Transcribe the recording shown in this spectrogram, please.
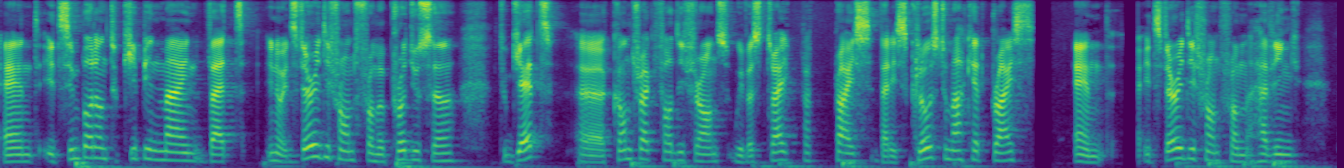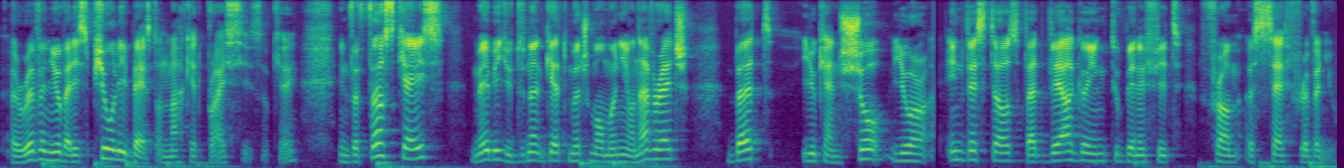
And it's important to keep in mind that you know it's very different from a producer to get a contract for difference with a strike price that is close to market price, and it's very different from having a revenue that is purely based on market prices. Okay, in the first case, maybe you do not get much more money on average, but you can show your investors that they are going to benefit from a safe revenue.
